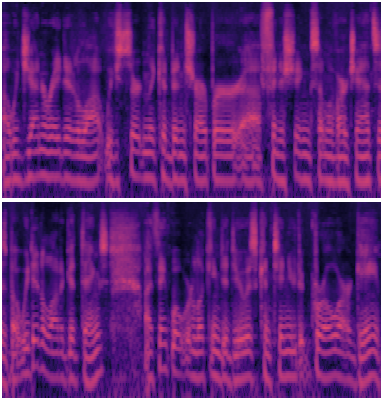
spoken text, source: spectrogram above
Uh, we generated a lot. We certainly could have been sharper uh, finishing some of our chances, but we did a lot of good things. I think what we're looking to do is continue to grow our game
